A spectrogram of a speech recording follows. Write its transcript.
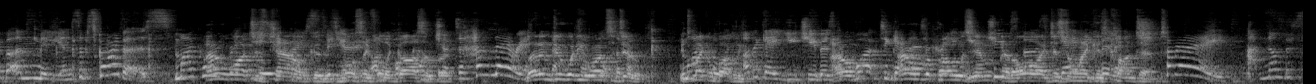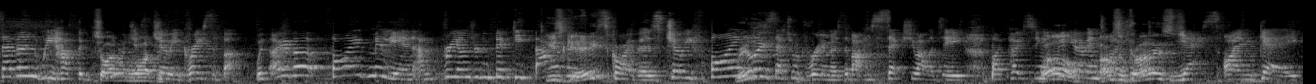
over a million subscribers. Michael I don't watch his channel because it's mostly full of gossip, but let him do what he wants to do. It's Michael and Buckley. other gay YouTubers I don't- worked together I don't have a problem with him YouTube's at all, I just don't like his village. content. Hooray! At number seven, we have the gorgeous. Joey Graceffa. With over 5 million and 350,000 subscribers, Joey finally Really? settled rumours about his sexuality by posting Whoa, a video entitled. Yes, I'm Gay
